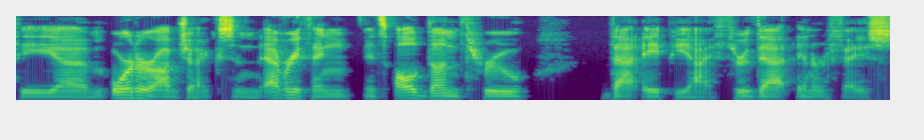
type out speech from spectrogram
the um, order objects and everything. It's all done through that API, through that interface.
